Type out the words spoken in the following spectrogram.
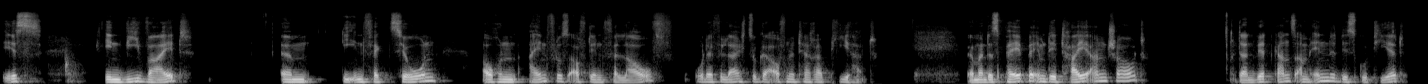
ist, inwieweit ähm, die Infektion auch einen Einfluss auf den Verlauf oder vielleicht sogar auf eine Therapie hat. Wenn man das Paper im Detail anschaut, dann wird ganz am Ende diskutiert,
